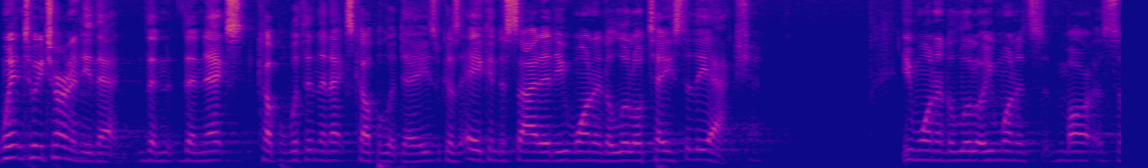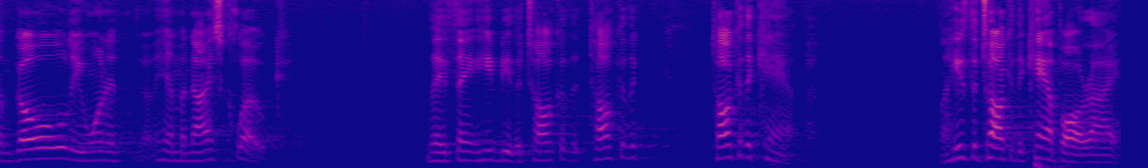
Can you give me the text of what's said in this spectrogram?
went to eternity that the, the next couple within the next couple of days because Achan decided he wanted a little taste of the action. He wanted a little. He wanted some, gold. He wanted him a nice cloak. They think he'd be the talk of the talk of the talk of the camp. Well, he's the talk of the camp, all right,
